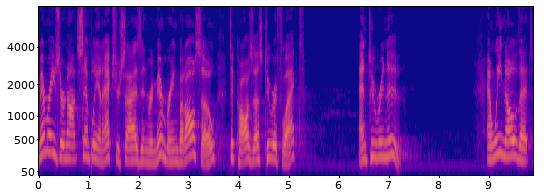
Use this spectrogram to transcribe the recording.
memories are not simply an exercise in remembering, but also to cause us to reflect and to renew. And we know that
